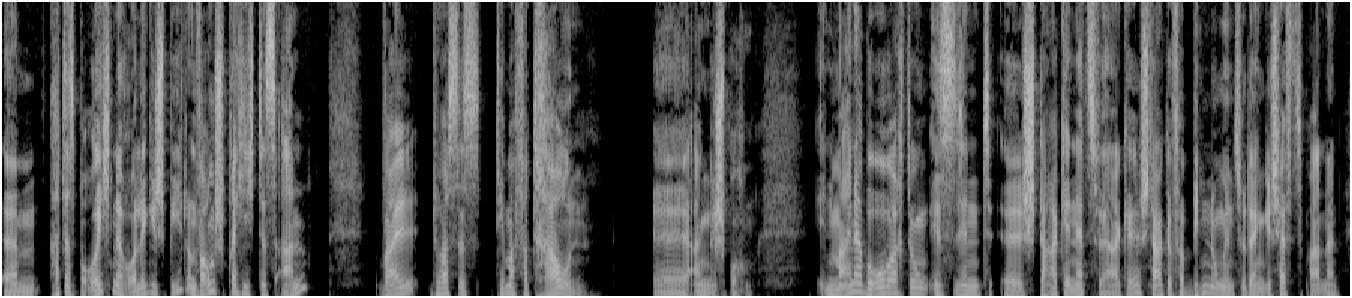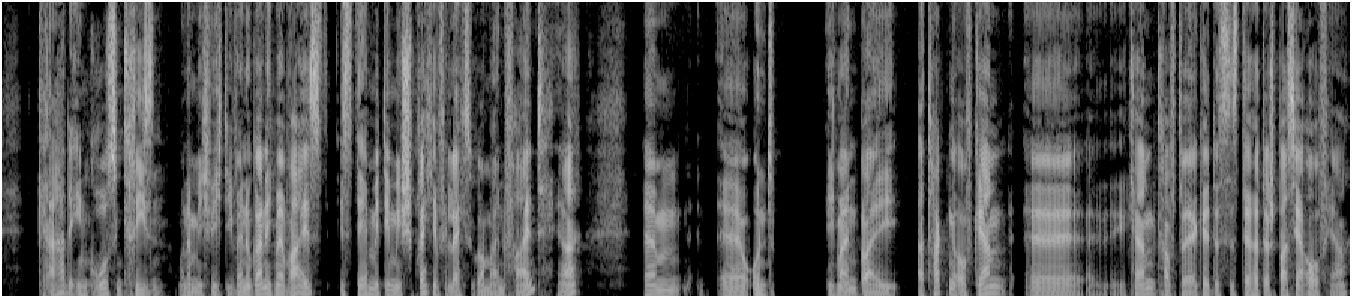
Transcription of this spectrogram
Ähm, hat das bei euch eine Rolle gespielt? Und warum spreche ich das an? Weil du hast das Thema Vertrauen äh, angesprochen. In meiner Beobachtung ist, sind äh, starke Netzwerke, starke Verbindungen zu deinen Geschäftspartnern gerade in großen Krisen unheimlich wichtig. Wenn du gar nicht mehr weißt, ist der, mit dem ich spreche, vielleicht sogar mein Feind, ja. Ähm, äh, und ich meine, bei Attacken auf Kern, äh, Kernkraftwerke, das ist, da hört der Spaß ja auf, ja.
